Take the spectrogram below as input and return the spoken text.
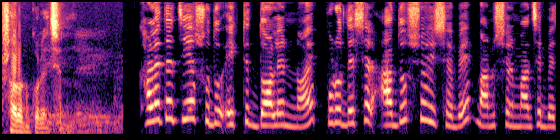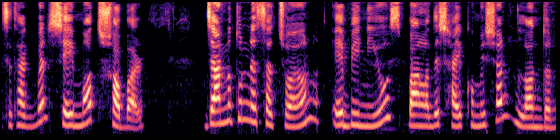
স্মরণ করেছেন। খালেদা জিয়া শুধু একটি দলের নয়, পুরো দেশের আদর্শ হিসেবে মানুষের মাঝে বেঁচে থাকবেন সেই মত সবার। Jannatunnesa Choyon AB news, Bangladesh high commission London.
